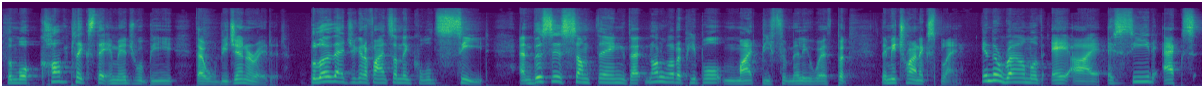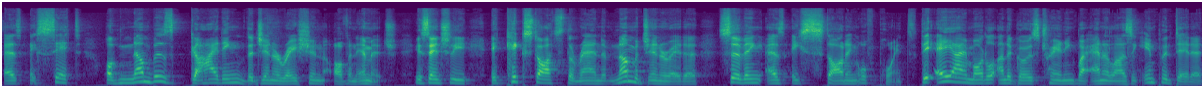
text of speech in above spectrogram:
the more complex the image will be that will be generated. Below that, you're going to find something called seed. And this is something that not a lot of people might be familiar with, but let me try and explain. In the realm of AI, a seed acts as a set of numbers guiding the generation of an image. Essentially, it kickstarts the random number generator, serving as a starting off point. The AI model undergoes training by analyzing input data,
